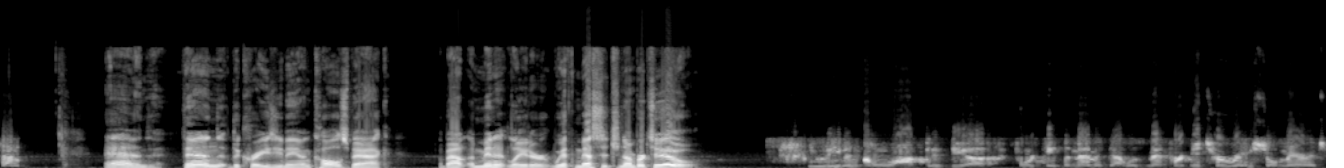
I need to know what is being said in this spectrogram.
son. And then the crazy man calls back about a minute later with message number two. You even co-opted the uh, 14th Amendment that was meant for interracial marriage.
